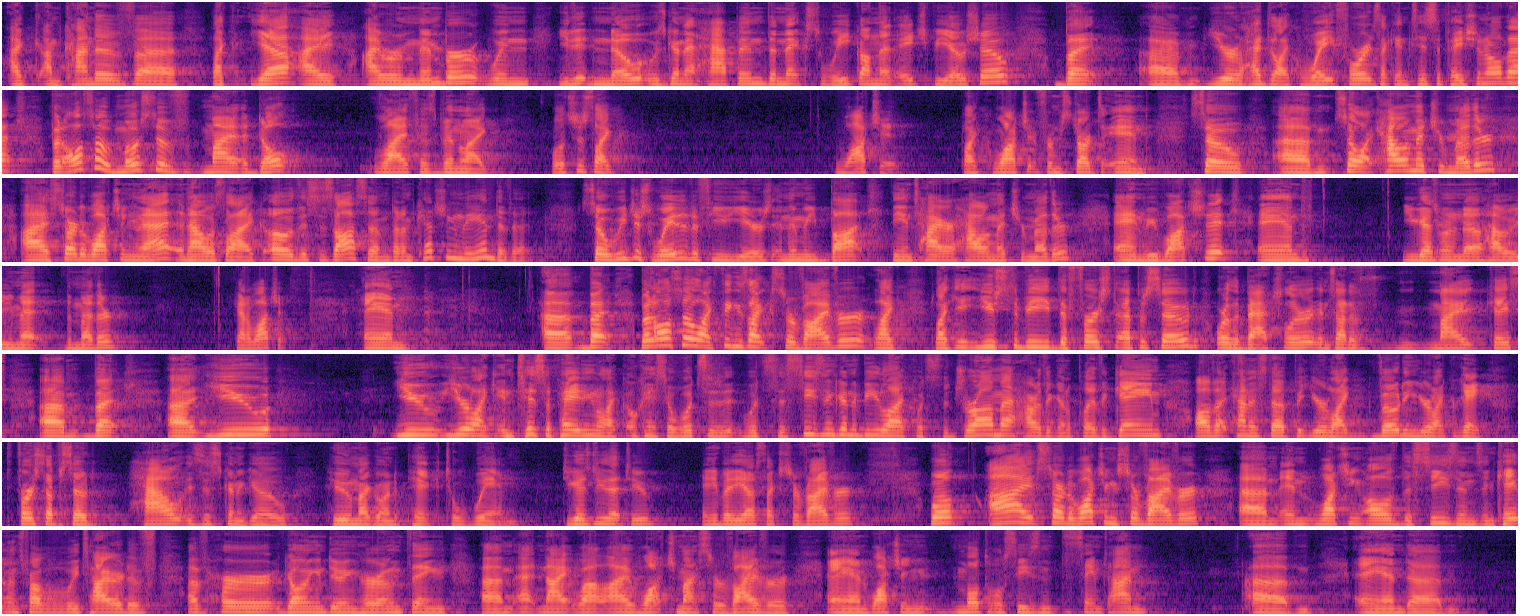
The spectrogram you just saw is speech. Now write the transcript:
I, am kind of uh, like, yeah, I, I remember when you didn't know what was going to happen the next week on that HBO show, but um, you had to like wait for it. It's like anticipation, all that. But also, most of my adult life has been like, well, it's just like watch it. Like watch it from start to end. So um, so like how i met your mother i started watching that and i was like oh this is awesome but i'm catching the end of it. So we just waited a few years and then we bought the entire how i met your mother and we watched it and you guys want to know how we met the mother? Got to watch it. And uh, but but also like things like Survivor, like like it used to be the first episode or The Bachelor inside of my case. Um, but uh, you, you, you're like anticipating, like, okay, so what's the, what's the season going to be like? What's the drama? How are they going to play the game? All that kind of stuff. But you're like voting, you're like, okay, first episode, how is this going to go? Who am I going to pick to win? Do you guys do that too? Anybody else like Survivor? Well, I started watching Survivor um, and watching all of the seasons, and Caitlin's probably tired of, of her going and doing her own thing um, at night while I watch my Survivor and watching multiple seasons at the same time. Um, and um,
